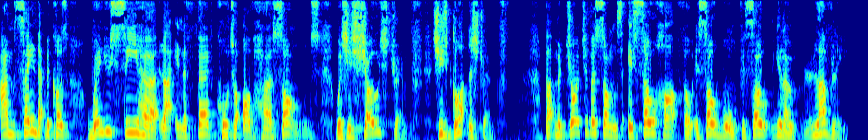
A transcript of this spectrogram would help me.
I'm saying that because when you see her like in the third quarter of her songs, when she shows strength, she's got the strength. But majority of her songs is so heartfelt, it's so warm, it's so, you know, lovely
